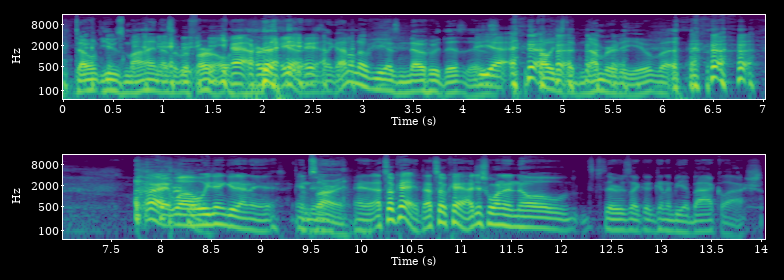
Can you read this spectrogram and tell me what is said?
but don't use mine as a referral. Yeah, right, Yeah, yeah. It's like I don't know if you guys know who this is. Yeah. it's probably just a number to you, but All right. Well, we didn't get any. Into, sorry. any- that's okay. That's okay. I just want to know if there's like going to be a backlash.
